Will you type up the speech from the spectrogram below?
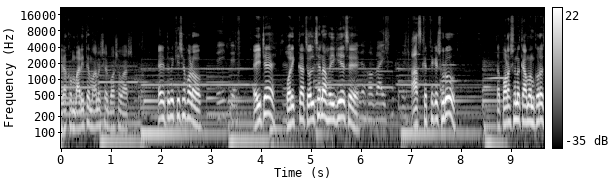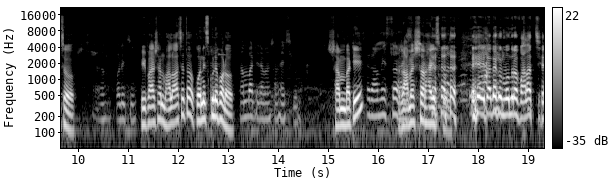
এরকম বাড়িতে মানুষের বসবাস। এই তুমি কিসে পড়ো? এইটে। এইটে? পরীক্ষা চলছে না? হয়ে গিয়েছে? আজকের থেকে শুরু? তা পড়াশোনা কেমন করেছ? পড়েছি প্রিপারেশন ভালো আছে তো? কোন স্কুলে পড়ো? Sambati Rameshwar high school. Sambati? Rameshwar Rameshwar high school. এটা দেখুন বন্ধুরা পালাচ্ছে।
